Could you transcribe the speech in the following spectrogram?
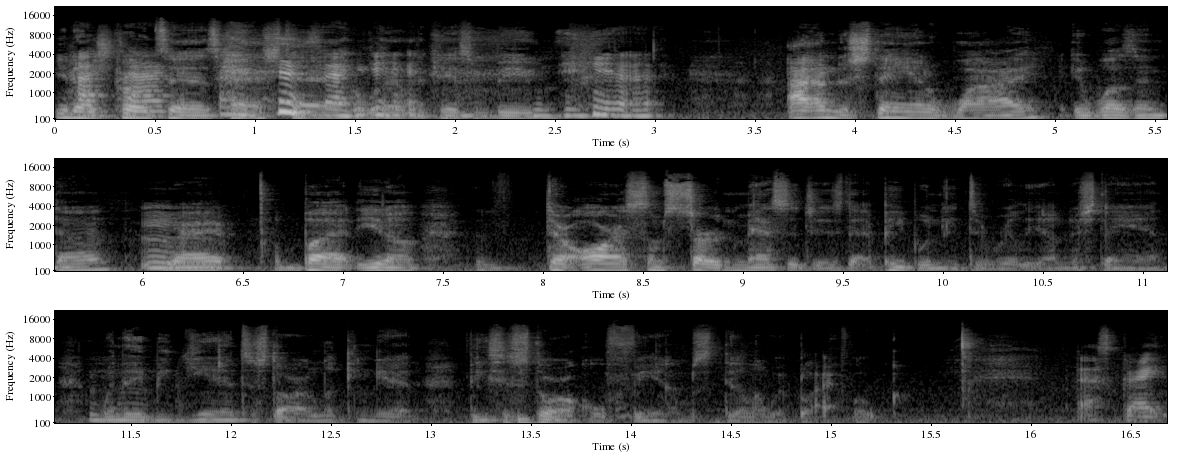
you know, Hashtag. protest hashtag, or whatever the case would be. yeah. I understand why it wasn't done, Mm. right? But you know, there are some certain messages that people need to really understand when they Mm-hmm. begin to start looking at these historical films dealing with black folk. That's great.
